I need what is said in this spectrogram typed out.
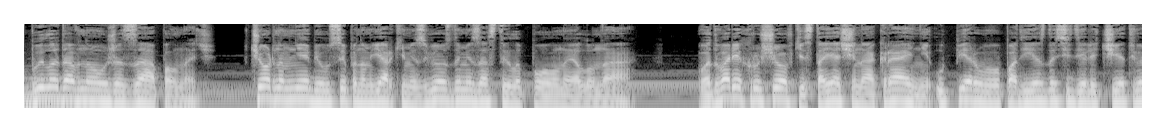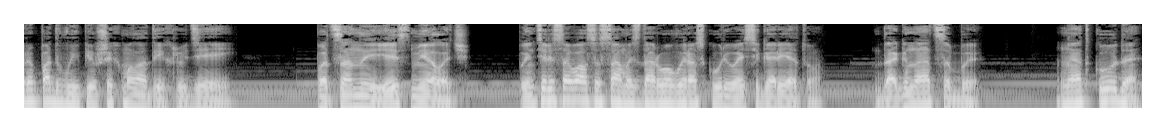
Было давно уже за полночь. В черном небе, усыпанном яркими звездами, застыла полная луна – во дворе хрущевки, стоящей на окраине, у первого подъезда сидели четверо подвыпивших молодых людей. «Пацаны, есть мелочь?» Поинтересовался самый здоровый, раскуривая сигарету. «Догнаться бы». «Откуда?»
